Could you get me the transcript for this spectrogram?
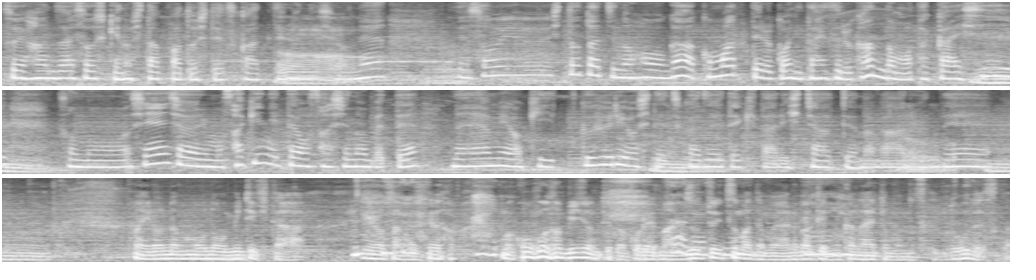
そういう犯罪組織の下っ端として使ってるんですよね。でそういう人たちの方が困ってる子に対する感度も高いし、うん、その支援者よりも先に手を差し伸べて悩みを聞くふりをして近づいてきたりしちゃうっていうのがあるんで。うんまあ、いろんなものを見てきた皆さんですけど、はい、まあ今後のビジョンというかこれまあずっといつまでもやるわけにいかないと思うんですけど、どうですか、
